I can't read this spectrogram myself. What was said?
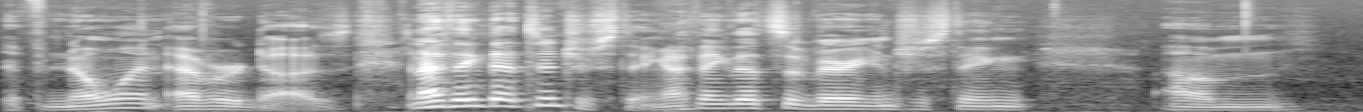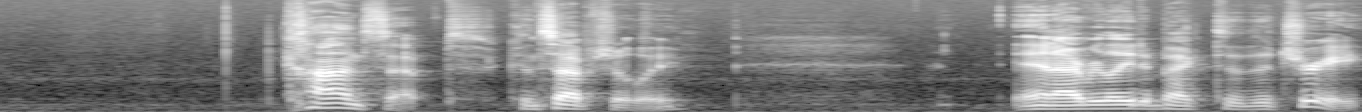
If no one ever does. And I think that's interesting. I think that's a very interesting um, concept, conceptually. And I relate it back to the tree.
